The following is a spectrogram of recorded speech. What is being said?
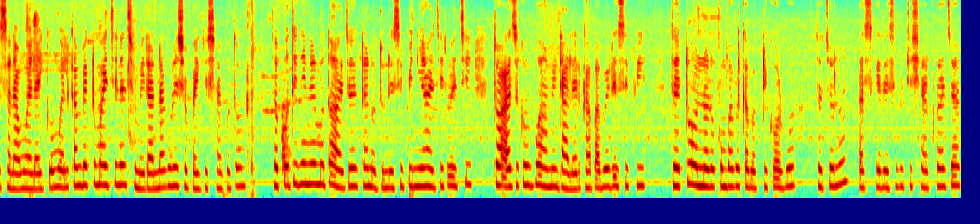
আসসালামু আলাইকুম welcome back to my channel Sumi রান্নাঘরে সবাইকে স্বাগতম। তো প্রতিদিনের মতো আজও একটা নতুন রেসিপি নিয়ে হাজির হয়েছি। তো আজ করব আমি ডালের কাবাবের রেসিপি তো একটু অন্যরকমভাবে কাবাবটি করব। তো চলুন আজকে রেসিপিটি শেয়ার করা যাক।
